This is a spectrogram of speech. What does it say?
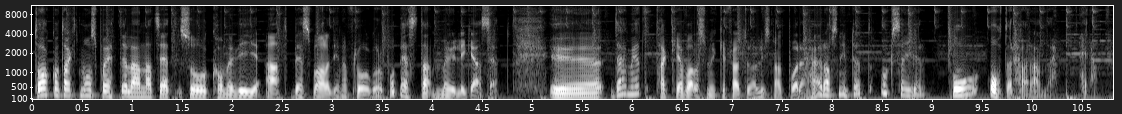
ta kontakt med oss på ett eller annat sätt så kommer vi att besvara dina frågor på bästa möjliga sätt. Eh, därmed tackar jag bara så mycket för att du har lyssnat på det här avsnittet och säger på återhörande. Hej då!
